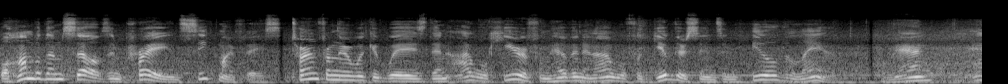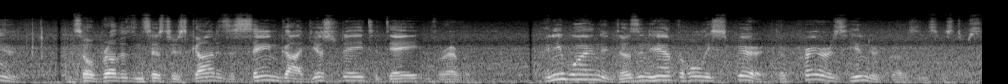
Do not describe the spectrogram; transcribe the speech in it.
will humble themselves and pray and seek my face, turn from their wicked ways, then I will hear from heaven and I will forgive their sins and heal the land. Amen. Amen. And so, brothers and sisters, God is the same God yesterday, today, and forever. Anyone that doesn't have the Holy Spirit, their prayer is hindered, brothers and sisters.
